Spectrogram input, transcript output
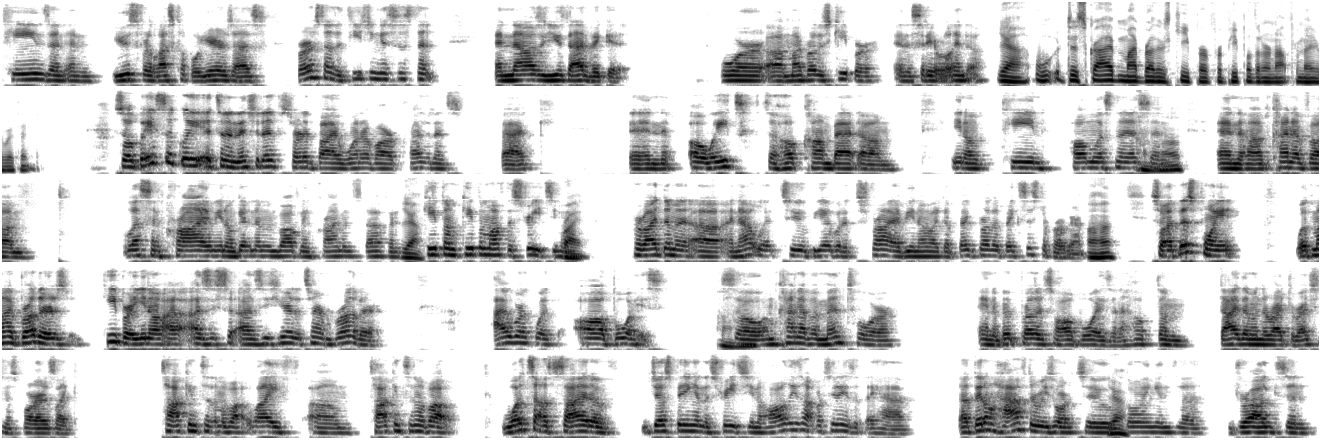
teens and, and youth for the last couple years as first as a teaching assistant and now as a youth advocate for uh, my brother's keeper in the city of Orlando. yeah, describe my brother's keeper for people that are not familiar with it. So basically, it's an initiative started by one of our presidents back in 08 to help combat, um, you know, teen homelessness and Uh-huh. and uh, kind of um, lessen crime. You know, getting them involved in crime and stuff, and Yeah. keep them keep them off the streets. You know, Right. provide them a, uh, an outlet to be able to strive. You know, like a big brother, big sister program. Uh huh. So at this point, with my brother's keeper, you know, as you, as you hear the term brother, I work with all boys. Uh-huh. So I'm kind of a mentor and a big brother to all boys, and I help them guide them in the right direction as far as like talking to them about life, um, talking to them about what's outside of just being in the streets. You know, all these opportunities that they have that they don't have to resort to Yeah. going into drugs and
